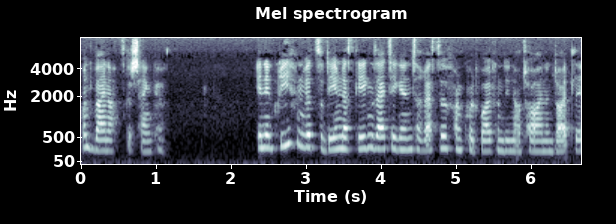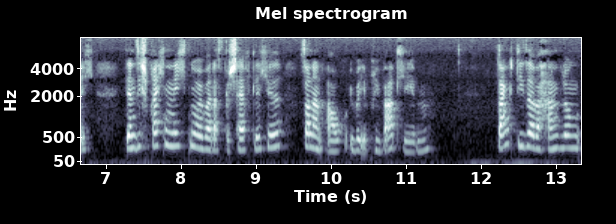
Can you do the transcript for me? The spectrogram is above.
und Weihnachtsgeschenke. In den Briefen wird zudem das gegenseitige Interesse von Kurt Wolf und den Autorinnen deutlich, denn sie sprechen nicht nur über das Geschäftliche, sondern auch über ihr Privatleben. Dank dieser Behandlung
